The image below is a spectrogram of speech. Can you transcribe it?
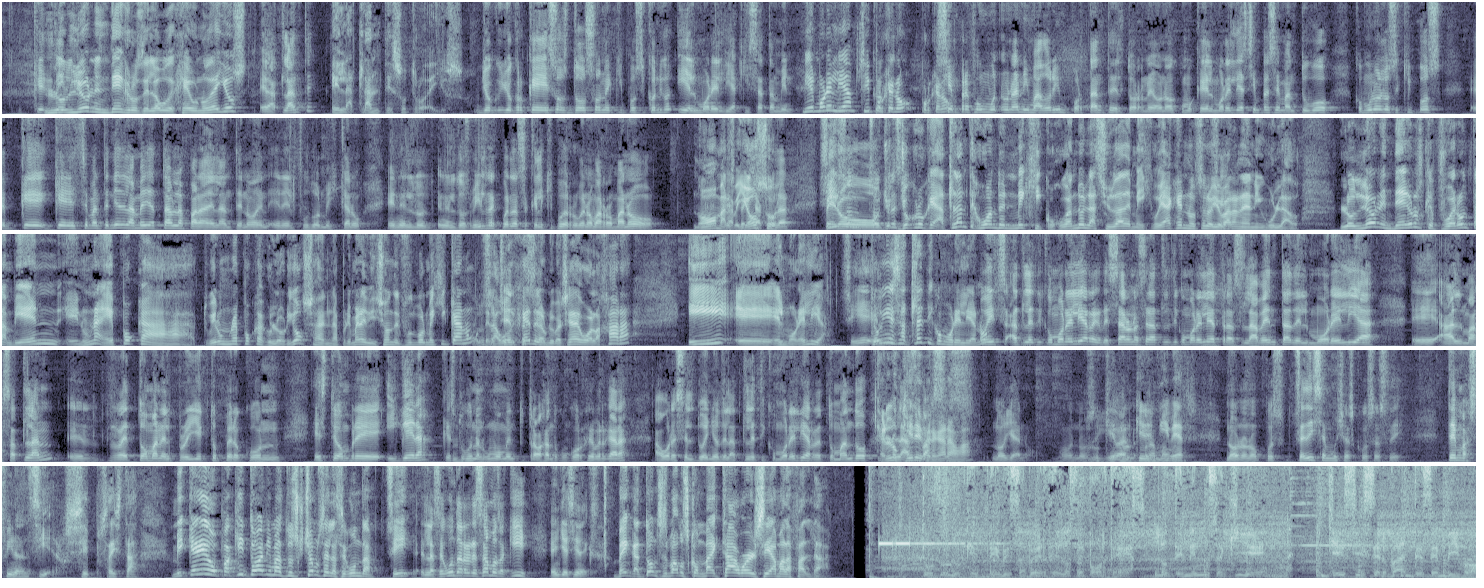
Los Leones Negros de la UDG, uno de ellos. El Atlante. El Atlante es otro de ellos. Yo, yo creo que esos dos son equipos icónicos y el Morelia quizá también. Y el Morelia, sí, ¿por qué no? ¿Por qué no? Siempre fue un, un animador importante del torneo, ¿no? Como que el Morelia siempre se mantuvo como uno de los equipos eh, que, que se mantenía de la media tabla para adelante, ¿no? En, en el fútbol mexicano. En el, en el 2000, ¿recuerdas aquel equipo de Rubén Omar Romano? No, maravilloso. Sí, Pero son- son yo, tres- yo creo que Atlante jugando en México, jugando en la Ciudad de México, ya que no se lo llevaran a ningún lado. Los Leones Negros que fueron también en una época, tuvieron una época gloriosa en la primera división del fútbol mexicano, de la 80, UDG, de la Universidad de Guadalajara, y eh, el Morelia. Sí, que hoy el- es Atlético Morelia, ¿no? Hoy es Atlético Morelia, regresaron a ser Atlético Morelia tras la venta del Morelia eh, al Mazatlán. Eh, retoman el proyecto, pero con este hombre Higuera, que estuvo en algún momento trabajando con Jorge Vergara, ahora es el dueño del Atlético Morelia, retomando. Que no lo las quiere bases. Vergara, ¿va? No, ya no. No, no se quiere- no quiere ni ver. No, no, no, pues se dicen muchas cosas de temas financieros. Sí, pues ahí está. Mi querido Paquito Ánimas, nos escuchamos en la segunda. Sí, en la segunda regresamos aquí en Jessy Nexa. Venga, entonces vamos con Mike Towers, se llama La Falda. Todo lo que debes saber de los deportes lo tenemos aquí en Jesse Cervantes en vivo.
